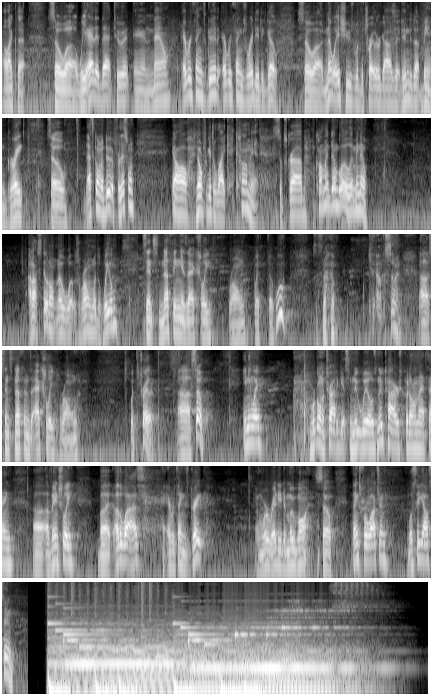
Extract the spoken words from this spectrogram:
i like that. So uh, we added that to it and now everything's good everything's ready to go. So uh, no issues with the trailer guys. It ended up being great. So that's going to do it for this one. Y'all don't forget to like comment subscribe comment down below let me know. I don't, still don't know what was wrong with the wheel since nothing is actually wrong with the woo since get out of the sun. Uh, since nothing's actually wrong with the trailer. Uh, so anyway, we're going to try to get some new wheels, new tires put on that thing uh, eventually. But otherwise, everything's great and we're ready to move on. So thanks for watching. We'll see y'all soon.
